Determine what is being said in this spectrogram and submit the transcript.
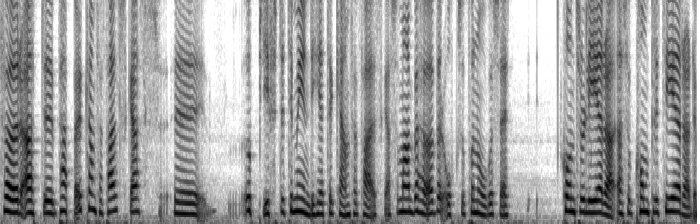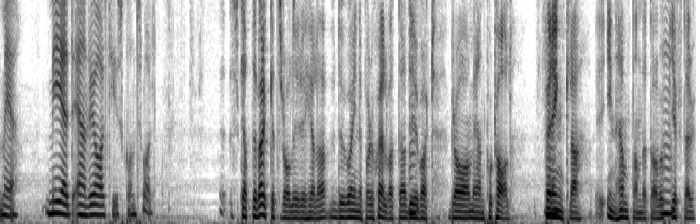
För att eh, papper kan förfalskas, eh, uppgifter till myndigheter kan förfalskas. Så man behöver också på något sätt kontrollera, alltså komplettera det med, med en realtidskontroll. Skatteverkets roll i det hela, du var inne på det själv att det hade mm. ju varit bra med en portal. Förenkla mm. inhämtandet av mm. uppgifter.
